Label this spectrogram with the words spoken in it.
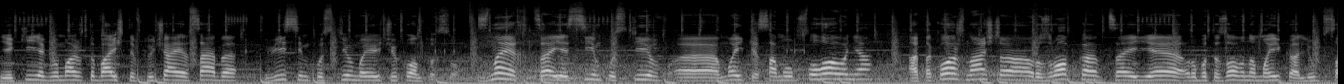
який, як ви можете бачити, включає в себе 8 пустів миючого комплексу. З них це є 7 пустів е, мийки самообслуговування, а також наша розробка це є роботизована мийка Lux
